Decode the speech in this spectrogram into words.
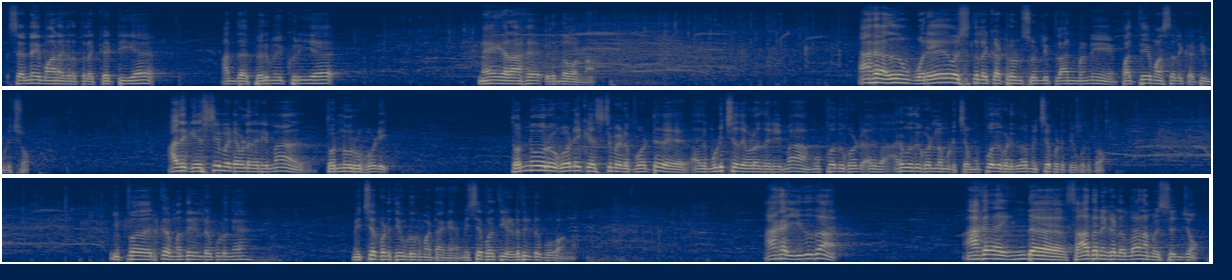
சென்னை மாநகரத்தில் கட்டிய அந்த பெருமைக்குரிய மேயராக இருந்தவன் ஆக அதுவும் ஒரே வருஷத்தில் கட்டுறோம்னு சொல்லி பிளான் பண்ணி பத்தே மாதத்தில் கட்டி முடித்தோம் அதுக்கு எஸ்டிமேட் எவ்வளோ தெரியுமா? தொண்ணூறு கோடி. தொண்ணூறு கோடிக்கு எஸ்டிமேட் போட்டு அது முடித்தது எவ்வளோ தெரியுமா? முப்பது கோடி அது அறுபது கோடியில் முடித்தோம் முப்பது கோடி தான் மிச்சப்படுத்தி கொடுத்தோம். இப்போ இருக்கிற மந்திரிகிட்ட கொடுங்க. மிச்சப்படுத்தி கொடுக்க மாட்டாங்க. மிச்சப்படுத்தி எடுத்துக்கிட்டு போவாங்க. ஆக இதுதான். ஆக இந்த சாதனைகள் எல்லாம் நம்ம செஞ்சோம்.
